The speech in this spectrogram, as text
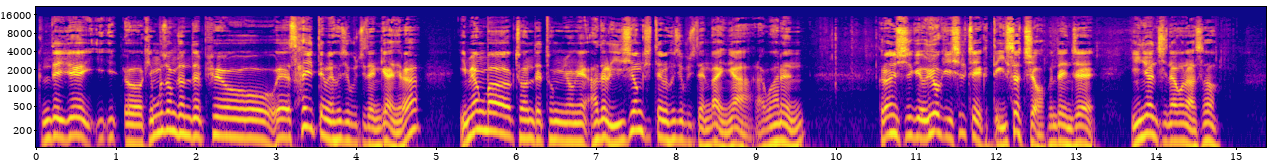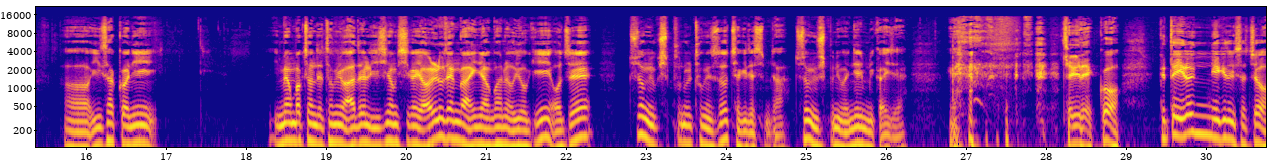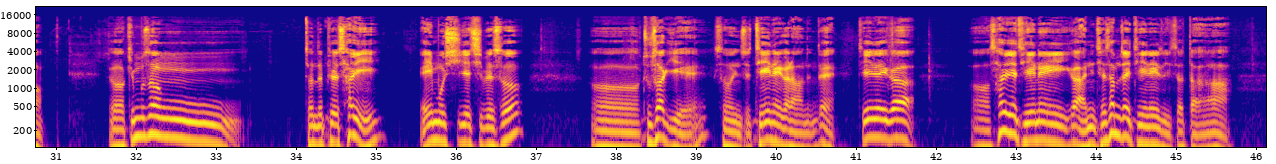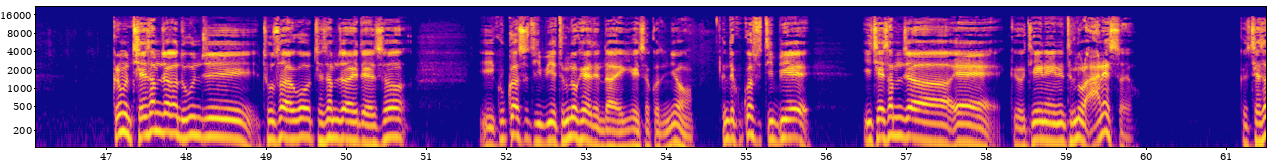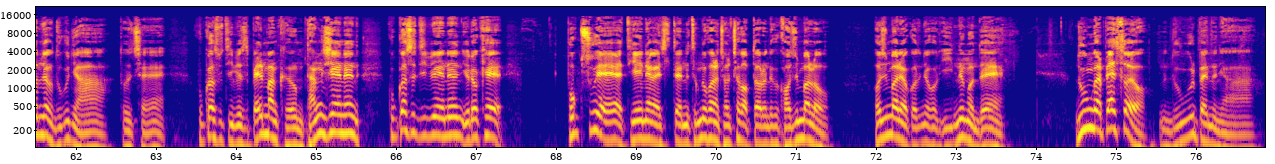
근데 이게 이, 어, 김무성 전 대표의 사이 때문에 흐지부지 된 게 아니라 이명박 전 대통령의 아들 이시영 씨 때문에 흐지부지 된 거 아니냐라고 하는 그런 식의 의혹이 실제 그때 있었죠. 근데 이제 2년 지나고 나서 어, 이 사건이 이명박 전 대통령 아들 이시영 씨가 연루된 거 아니냐고 하는 의혹이 어제 추정 60분을 통해서 제기됐습니다. 추정 60분이 웬일입니까 이제. 예. 제기됐고 그때 이런 얘기도 있었죠. 어, 김무성 전 대표의 사위 에이모 씨의 집에서 어, 주사기에서 이제 DNA가 나왔는데 DNA가 어, 사위의 DNA가 아닌 제3자의 DNA도 있었다. 그러면 제3자가 누군지 조사하고 제3자에 대해서 이 국가수 DB에 등록해야 된다 얘기가 있었거든요. 근데 국가수 DB에 이 제3자의 그 DNA는 등록을 안 했어요. 그래서 제3자가 누구냐 도대체 국가수 DB에서 뺄 만큼 당시에는 국가수 DB에는 이렇게 복수에 DNA가 있을 때는 등록하는 절차가 없다 그러는데 그 거짓말로 거짓말이었거든요. 있는 건데 누군가를 뺐어요. 누구를 뺐느냐.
